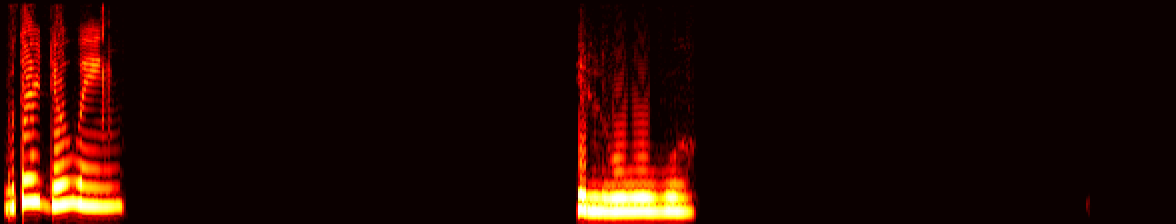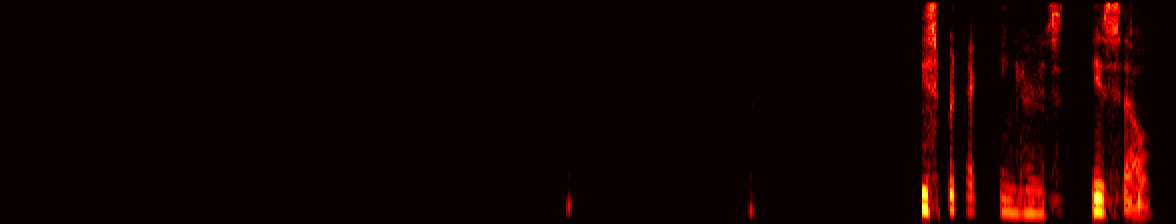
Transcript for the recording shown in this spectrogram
What are you doing? Hello. He's protecting hers himself.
